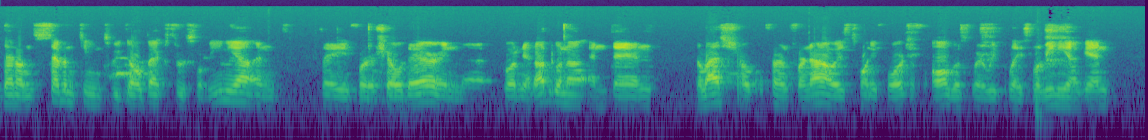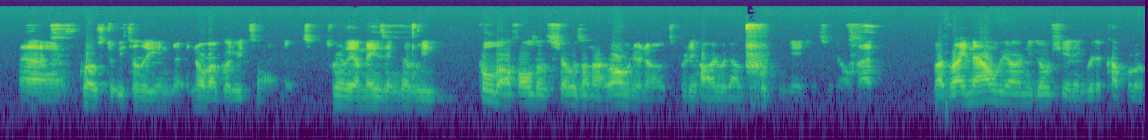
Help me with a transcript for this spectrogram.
Then on 17th we go back through Slovenia and play for a show there in uh, Gornja Radgona, and then the last show confirmed for now is 24th of August, where we play Slovenia again, uh, close to Italy in Nova Gorica. It's, it's really amazing that we pulled off all those shows on our own. You know, it's pretty hard without booking agents. You know that. But right now we are negotiating with a couple of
